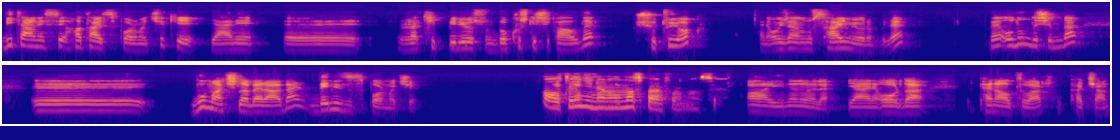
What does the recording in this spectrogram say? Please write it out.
Bir tanesi Hatay Spor maçı ki yani e, rakip biliyorsun 9 kişi kaldı. Şutu yok. Hani o yüzden onu saymıyorum bile. Ve onun dışında e, bu maçla beraber Denizli Spor maçı. Altay'ın inanılmaz performansı. Aynen öyle. Yani orada penaltı var kaçan.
